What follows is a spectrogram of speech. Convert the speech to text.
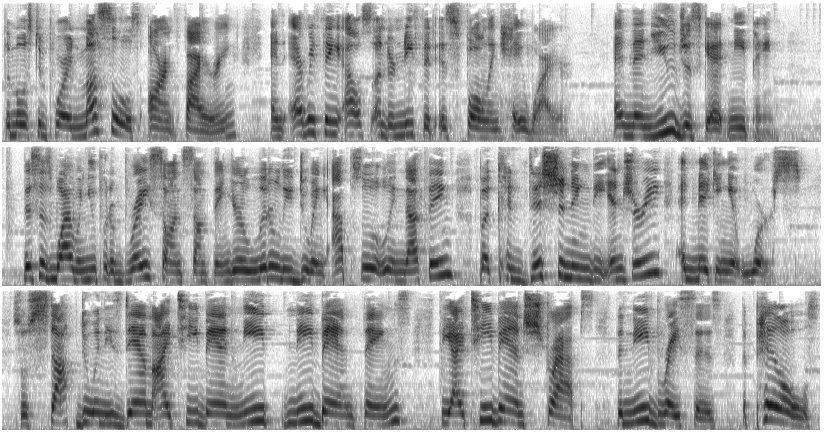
the most important muscles aren't firing, and everything else underneath it is falling haywire. And then you just get knee pain. This is why when you put a brace on something, you're literally doing absolutely nothing but conditioning the injury and making it worse. So stop doing these damn IT band knee knee band things, the IT band straps, the knee braces, the pills,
